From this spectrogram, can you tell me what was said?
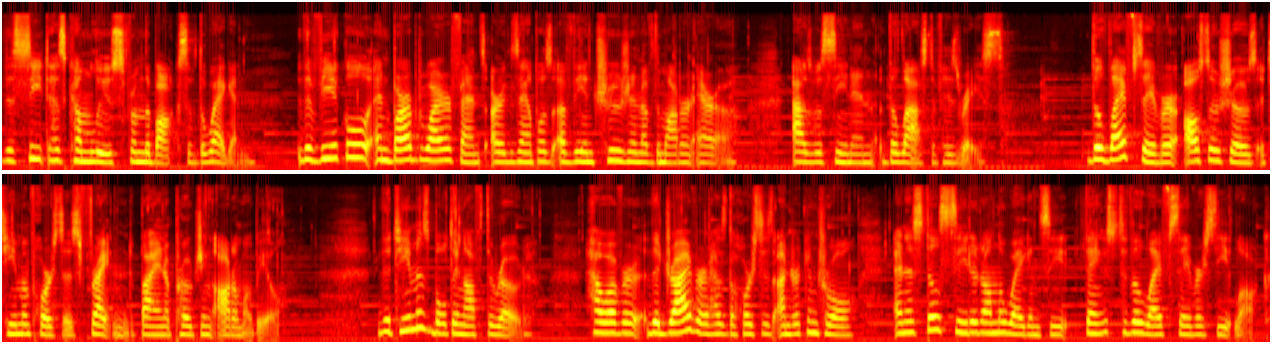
The seat has come loose from the box of the wagon. The vehicle and barbed wire fence are examples of the intrusion of the modern era, as was seen in The Last of His Race. The lifesaver also shows a team of horses frightened by an approaching automobile. The team is bolting off the road. However, the driver has the horses under control and is still seated on the wagon seat thanks to the lifesaver seat lock.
